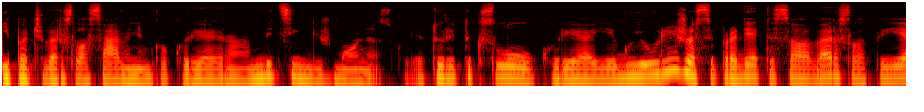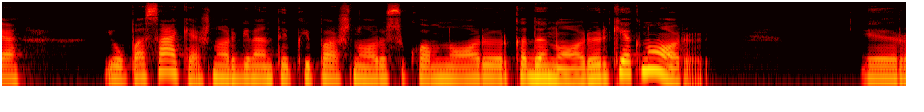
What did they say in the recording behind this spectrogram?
ypač verslo savininko, kurie yra ambicingi žmonės, kurie turi tikslų, kurie, jeigu jau ryžosi pradėti savo verslą, tai jie jau pasakė, aš noriu gyventi taip, kaip aš noriu, su kuom noriu ir kada noriu ir kiek noriu. Ir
